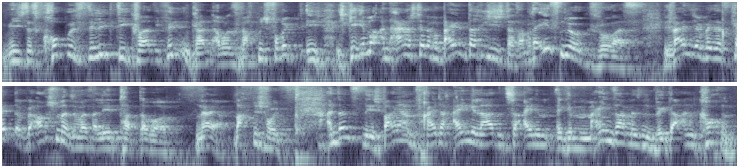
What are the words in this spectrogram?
wie ich das Corpus Delicti quasi finden kann, aber das macht mich verrückt. Ich, ich gehe immer an einer Stelle vorbei und da rieche ich das, aber da ist nirgendwo was. Ich weiß nicht ob ihr das kennt, ob ihr auch schon mal sowas erlebt habt, aber naja, macht mich verrückt. Ansonsten, ich war ja am Freitag eingeladen zu einem gemeinsamen veganen Kochen.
